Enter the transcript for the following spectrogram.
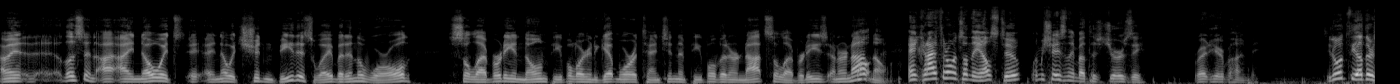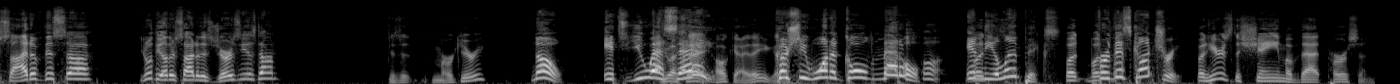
I mean, listen, I, I know it's I know it shouldn't be this way, but in the world, celebrity and known people are going to get more attention than people that are not celebrities and are not Oh, known. And can I throw in something else too? Let me show you something about this jersey right here behind me. Do you know what the other side of this uh you know what the other side of this jersey is, Don? Is it Mercury? No. It's USA. Okay, there you go. Because she won a gold medal in but- the Olympics but, but for this country. But here's the shame of that person.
